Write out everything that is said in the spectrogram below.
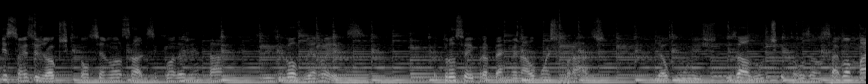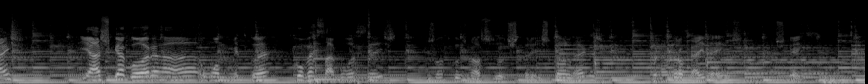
que são esses jogos que estão sendo lançados enquanto a gente está desenvolvendo eles. Eu trouxe aí para terminar algumas frases de alguns dos alunos que estão usando Saiba Mais e acho que agora o momento é conversar com vocês, junto com os nossos outros três colegas, para trocar ideias. Acho que é isso.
